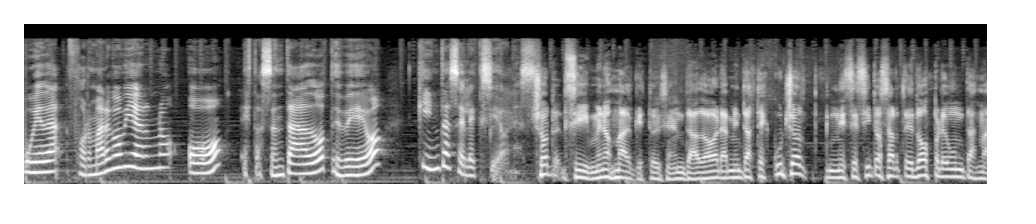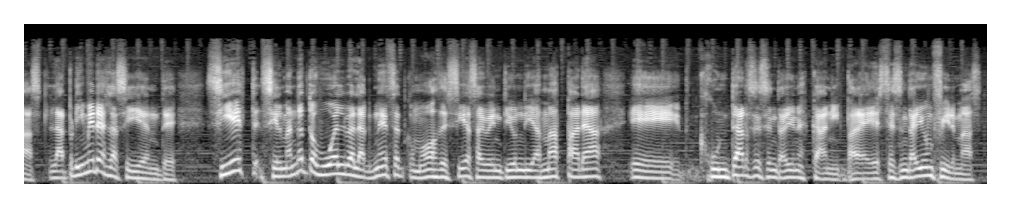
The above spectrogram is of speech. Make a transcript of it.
pueda formar gobierno o está sentado, te veo, quintas elecciones. Yo sí, menos mal que estoy sentado. Ahora, mientras te escucho, necesito hacerte dos preguntas más. La primera es la siguiente. Si, este, si el mandato vuelve a la Knesset, como vos decías, hay 21 días más para eh, juntar 61 escani, para 61 eh, firmas.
